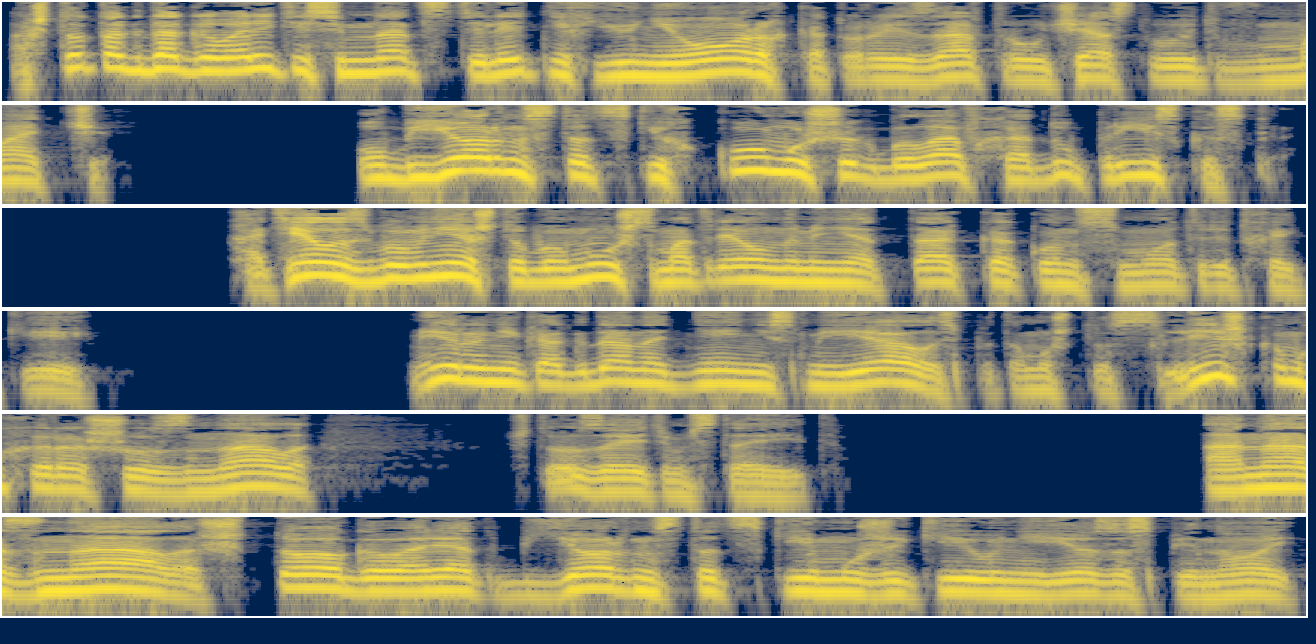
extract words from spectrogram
А что тогда говорить о семнадцатилетних юниорах, которые завтра участвуют в матче? У бьернстадских кумушек была в ходу присказка. Хотелось бы мне, чтобы муж смотрел на меня так, как он смотрит хоккей. Мира никогда над ней не смеялась, потому что слишком хорошо знала, что за этим стоит. Она знала, что говорят бьернстадские мужики у нее за спиной.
